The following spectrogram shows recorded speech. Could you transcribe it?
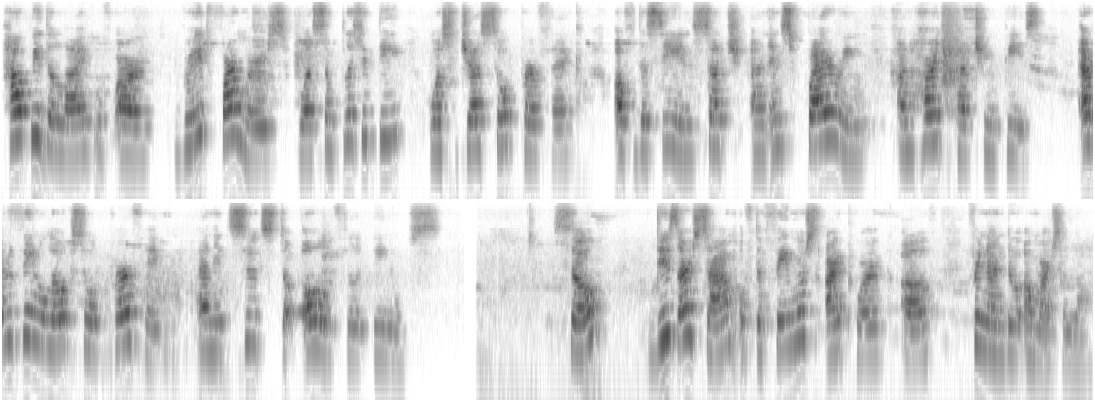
happy the life of our great farmers was. Simplicity was just so perfect of the scene, such an inspiring and heart-touching piece. Everything looks so perfect and it suits the all Filipinos. So, these are some of the famous artwork of Fernando Amorsolo.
